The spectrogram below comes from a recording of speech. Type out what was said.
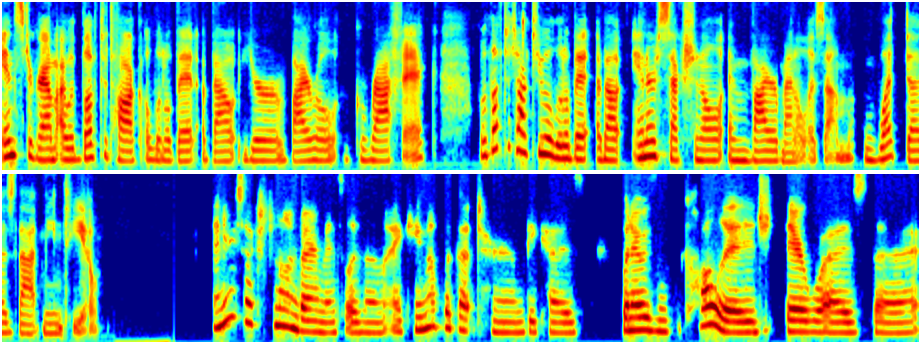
Instagram, I would love to talk a little bit about your viral graphic. I would love to talk to you a little bit about intersectional environmentalism. What does that mean to you? Intersectional environmentalism, I came up with that term because when I was in college, there was the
